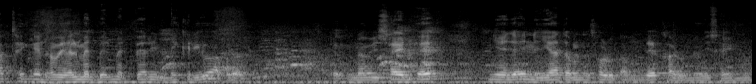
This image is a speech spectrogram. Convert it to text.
સાફ થઈ ગઈ હવે હેલ્મેટ બેલમેટ પહેરીને નીકળ્યું આપણે. એક નવી સાઈડ છે. ત્યાં જઈને ત્યાં તમને થોડુંક આમ દેખાડું નવી સાઈડનું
